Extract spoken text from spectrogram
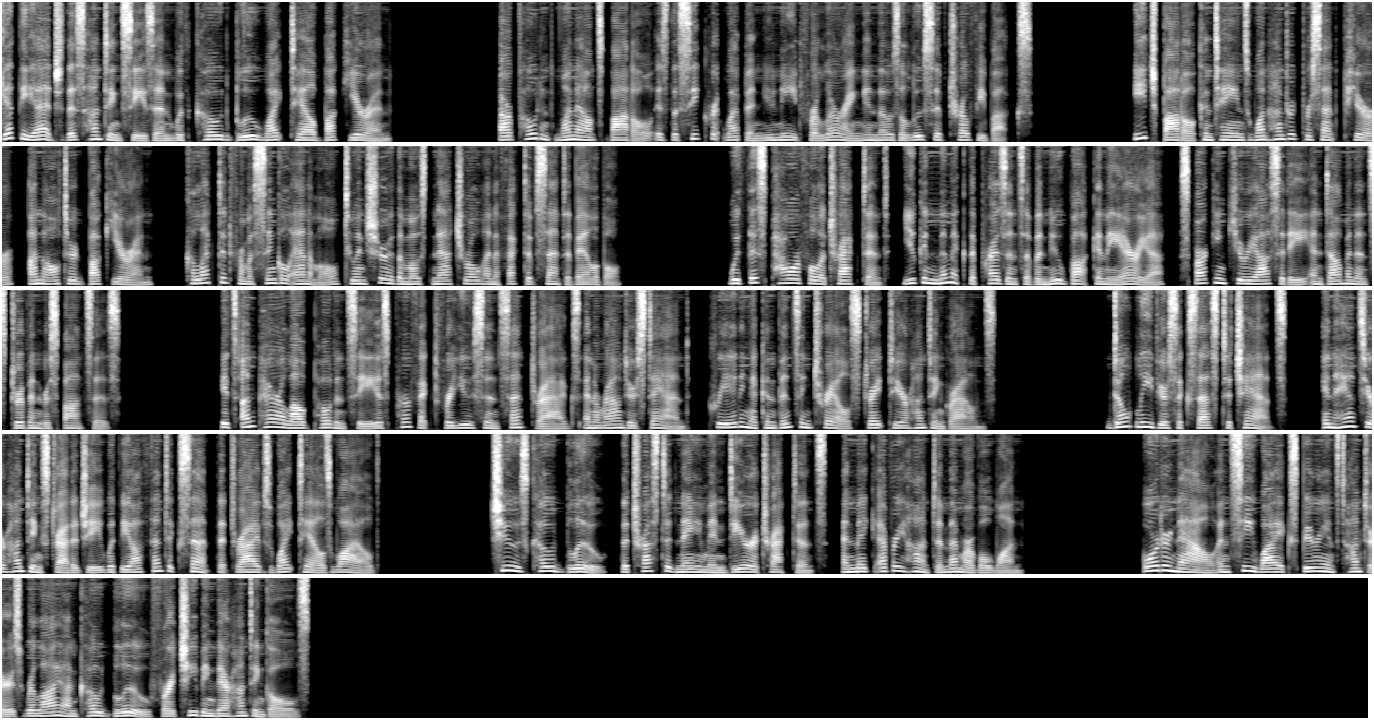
Get the edge this hunting season with Code Blue Whitetail Buck Urine. Our potent 1-ounce bottle is the secret weapon you need for luring in those elusive trophy bucks. Each bottle contains 100% pure, unaltered buck urine, collected from a single animal to ensure the most natural and effective scent available. With this powerful attractant, you can mimic the presence of a new buck in the area, sparking curiosity and dominance-driven responses. Its unparalleled potency is perfect for use in scent drags and around your stand, creating a convincing trail straight to your hunting grounds. Don't leave your success to chance. Enhance your hunting strategy with the authentic scent that drives whitetails wild. Choose Code Blue, the trusted name in deer attractants, and make every hunt a memorable one. Order now and see why experienced hunters rely on Code Blue for achieving their hunting goals.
